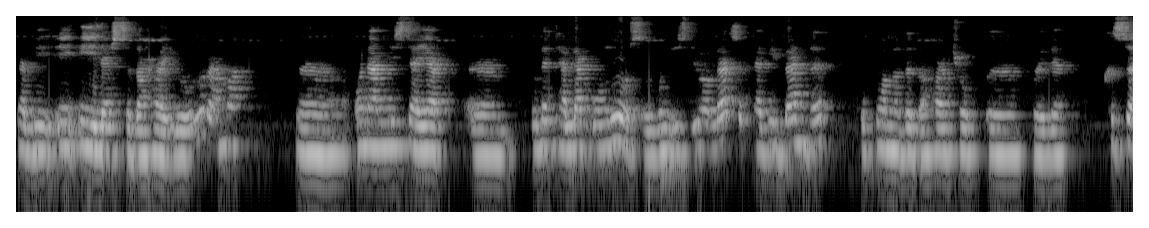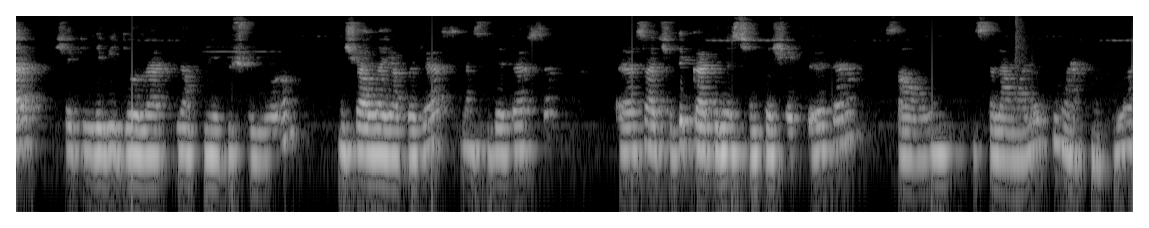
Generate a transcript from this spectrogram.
tabii iyi- iyileşse daha iyi olur ama e, önemlisi eğer e, buna talep oluyorsa, bunu izliyorlarsa tabii ben de bu konuda daha çok e, böyle kısa şekilde videolar yapmayı düşünüyorum. İnşallah yapacağız. Nasip ederse. E, sadece dikkatiniz için teşekkür ederim. Sağ olun. Esselamu Aleyküm Rahmetullah.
